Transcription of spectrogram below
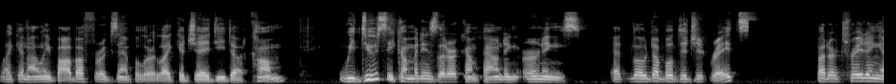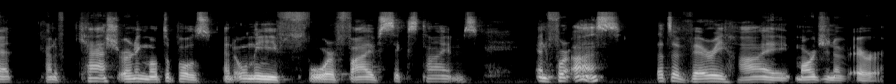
like an Alibaba, for example, or like a JD.com, we do see companies that are compounding earnings at low double digit rates, but are trading at kind of cash earning multiples at only four, five, six times. And for us, that's a very high margin of error.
